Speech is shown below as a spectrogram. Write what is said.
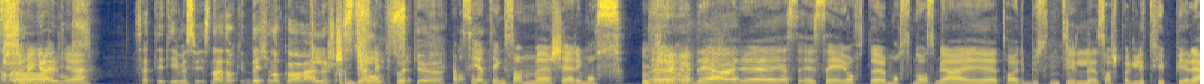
kan Så mye greier i Moss. Sett i timevis. Nei, det er ikke noe ellers østfoldsk eh, Jeg må si en ting som eh, skjer i Moss. Eh, og det er eh, Jeg ser jo ofte Moss nå, som jeg tar bussen til Sarpsborg litt hyppigere.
